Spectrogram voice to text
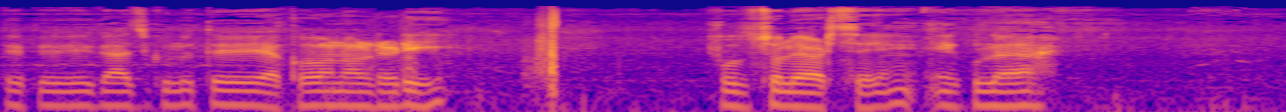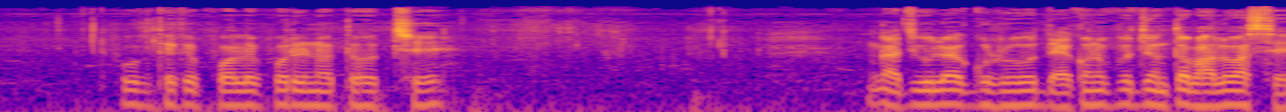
পেঁপে গাছগুলোতে এখন অলরেডি ফুল চলে আসছে। এগুলা ফুল থেকে ফলে পরিণত হচ্ছে। গাছগুলা গ্রোথ এখনও পর্যন্ত ভালো আছে।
